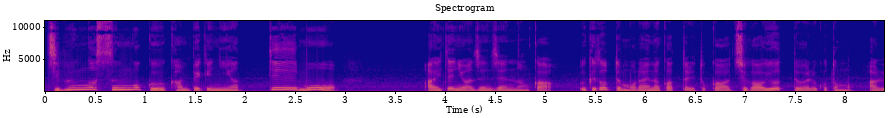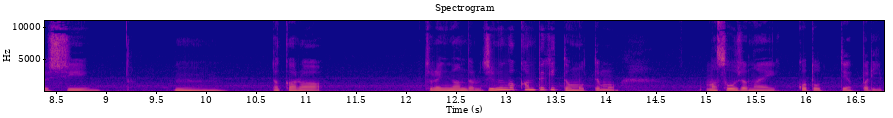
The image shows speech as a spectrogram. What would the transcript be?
自分がすんごく完璧にやっても相手には全然なんか受け取ってもらえなかったりとか違うよって言われることもあるしうん。だからそれになんだろう自分が完璧って思ってもまあそうじゃないことってやっぱり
